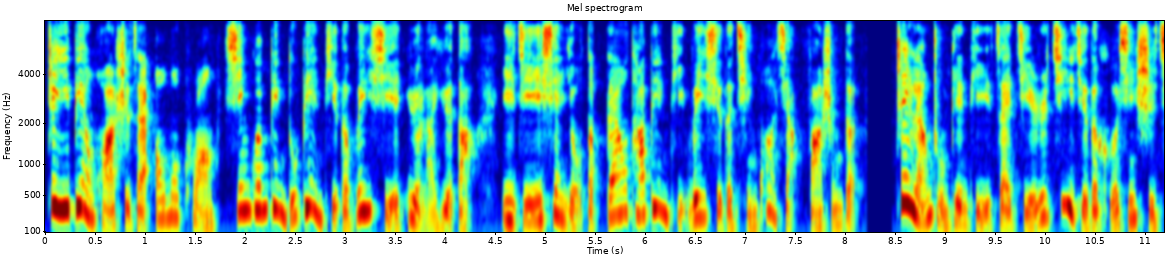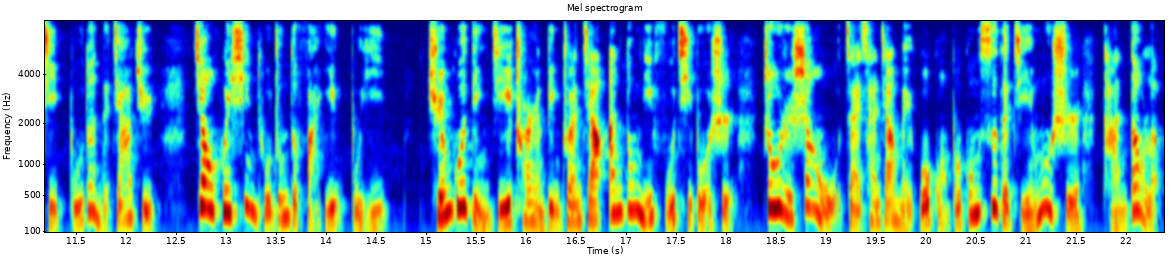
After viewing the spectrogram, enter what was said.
这一变化是在 Omicron 新冠病毒变体的威胁越来越大，以及现有的 Delta 变体威胁的情况下发生的。这两种变体在节日季节的核心时期不断的加剧，教会信徒中的反应不一。全国顶级传染病专家安东尼·福奇博士周日上午在参加美国广播公司的节目时谈到了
